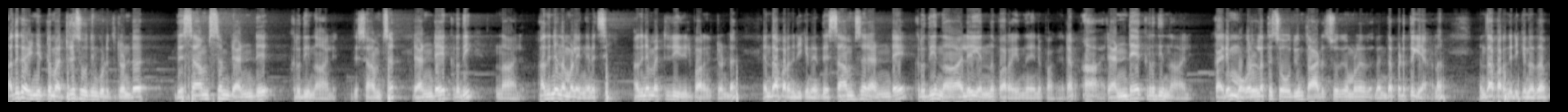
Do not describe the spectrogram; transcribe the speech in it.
അത് കഴിഞ്ഞിട്ട് മറ്റൊരു ചോദ്യം കൊടുത്തിട്ടുണ്ട്. ദശാംശം രണ്ട് കൃതി നാല്. ദശാംശം രണ്ട് കൃതി നാല്. അതിനെ നമ്മൾ എങ്ങനെ ചെയ്യും? അതിനെ മറ്റു രീതിയിൽ പറഞ്ഞിട്ടുണ്ട്. എന്താ പറഞ്ഞിരിക്കുന്നത്? ദശാംശം രണ്ട് കൃതി നാല് എന്ന് പറയുന്നതിന് പകരം ആ രണ്ടേ കൃതി നാല്. കാര്യം മുകളിലത്തെ ചോദ്യവും താഴത്തെ ചോദ്യവും നമ്മൾ ബന്ധപ്പെടുത്തുകയാണ്. എന്താ പറഞ്ഞിരിക്കുന്നത്?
